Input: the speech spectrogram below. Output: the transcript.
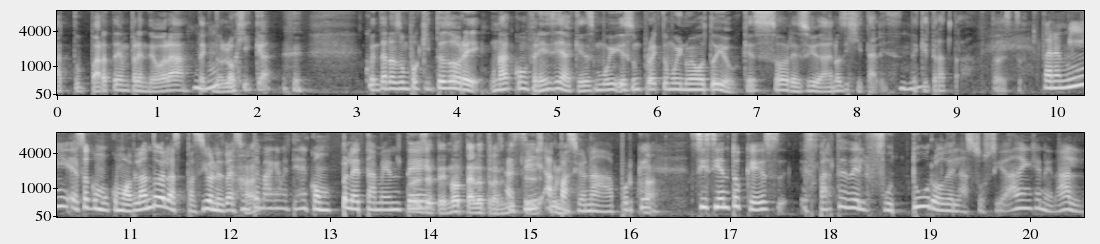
a tu parte emprendedora tecnológica, cuéntanos un poquito sobre una conferencia que es muy es un proyecto muy nuevo tuyo, que es sobre ciudadanos digitales. ¿De qué trata todo esto? Para mí, eso como, como hablando de las pasiones, es un tema que me tiene completamente Bueno, se te nota, lo transmites. así cool. apasionada, porque Ajá. Sí siento que es, es parte del futuro de la sociedad en general.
